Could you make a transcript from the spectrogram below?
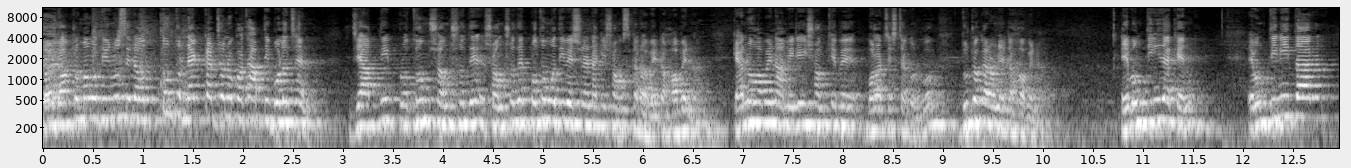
ডক্টর মোহাম্মদ ইউনুস, এটা অত্যন্ত ন্যাক্কারজনক কথা আপনি বলেছেন যে আপনি প্রথম সংসদে, সংসদের প্রথম অধিবেশনে নাকি সংস্কার হবে। এটা হবে না। কেন হবে না? আমি সংক্ষেপে বলার চেষ্টা করব। দুটো কারণে এটা হবে না। এবং তিনি দেখেন, এবং তিনি তার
